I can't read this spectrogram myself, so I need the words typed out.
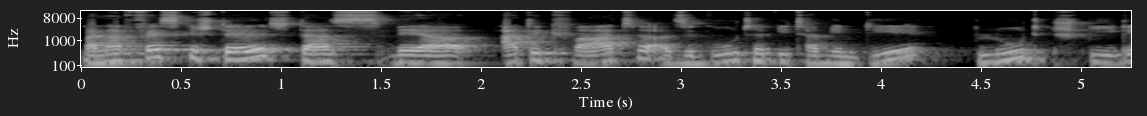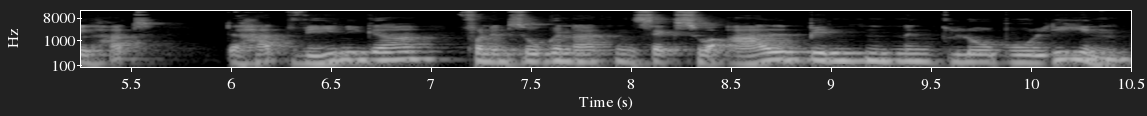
Man hat festgestellt, dass wer adäquate, also gute Vitamin D Blutspiegel hat, der hat weniger von dem sogenannten sexualbindenden Globulin.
